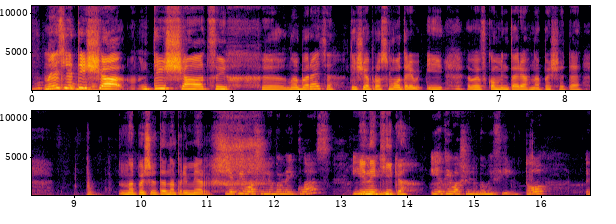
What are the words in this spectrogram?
звук. ну, якщо тисяча, тисяча цих е, набереться, тисяча просмотрів, і ви в коментарях напишете, напишете, наприклад, ш- Який ваш любимий клас? і не тільки. І який ваш любимий фільм? То е,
